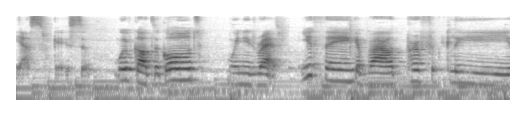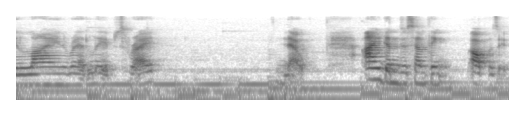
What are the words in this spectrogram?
Yes okay so we've got the gold we need red. You think about perfectly lined red lips, right? No. I'm gonna do something opposite.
